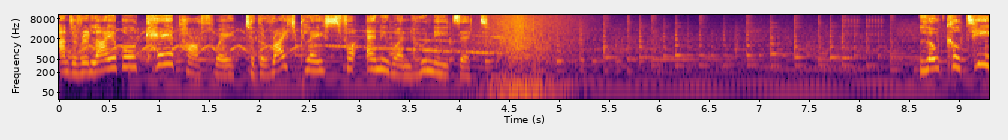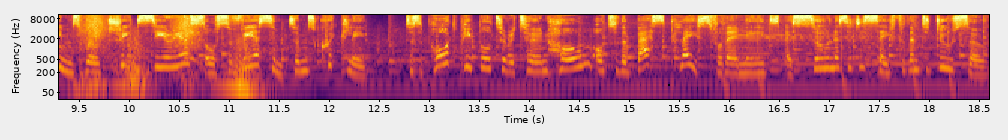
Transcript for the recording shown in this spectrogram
and a reliable care pathway to the right place for anyone who needs it. Local teams will treat serious or severe symptoms quickly to support people to return home or to the best place for their needs as soon as it is safe for them to do so,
